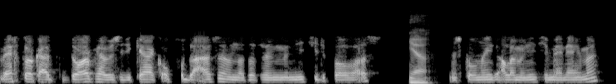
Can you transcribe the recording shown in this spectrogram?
wegtrokken uit het dorp, hebben ze die kerk opgeblazen, omdat dat hun munitiedepot was. Ja. Dus ze konden niet alle munitie meenemen.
